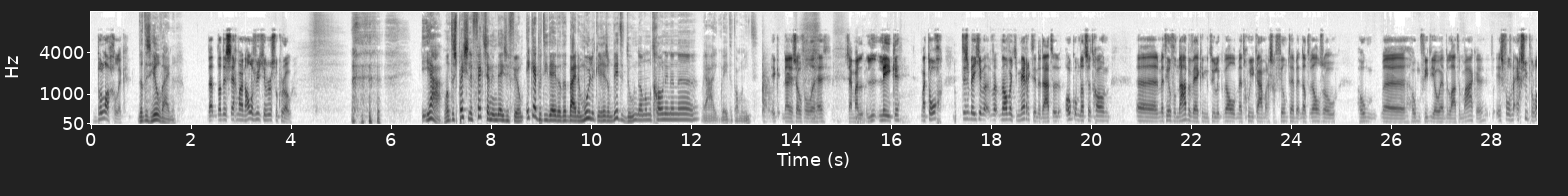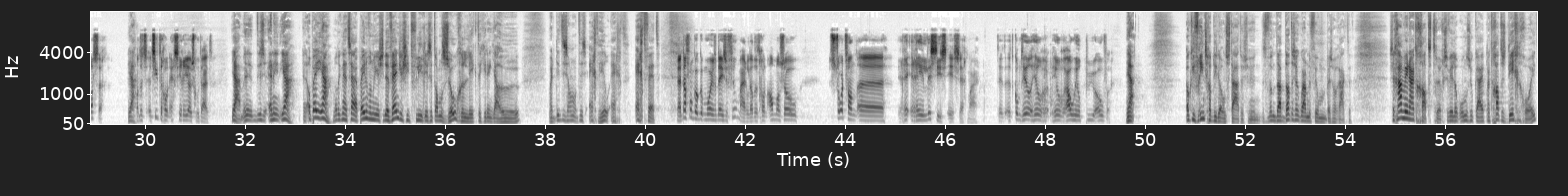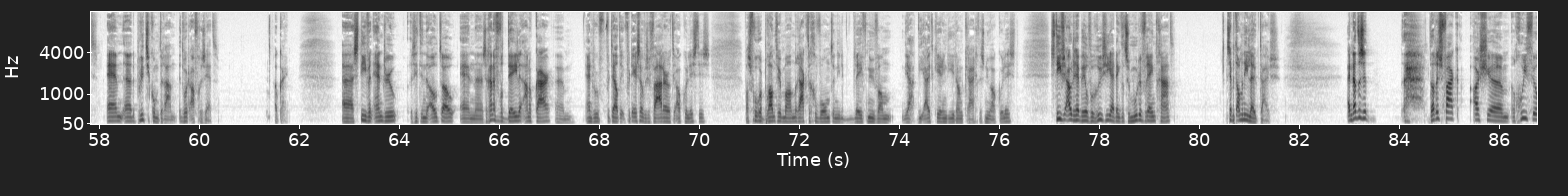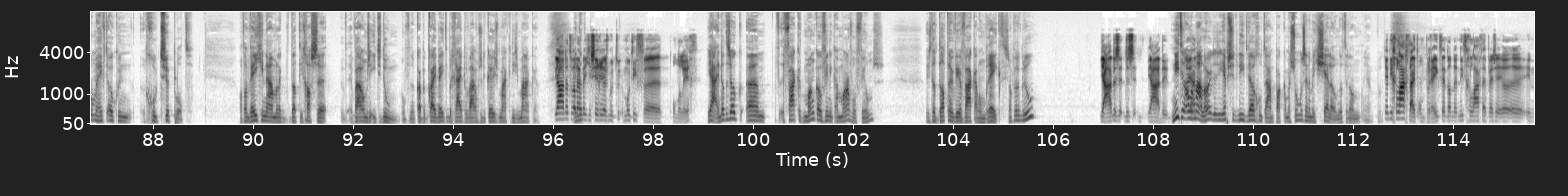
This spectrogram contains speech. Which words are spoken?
Belachelijk. Dat is heel weinig. Dat, dat is zeg maar een half uurtje Russell Crowe. Ja, want de special effects zijn in deze film. Ik heb het idee dat het bijna moeilijker is om dit te doen dan om het gewoon in een. eh, Ja, ik weet het allemaal niet. Ik, nou ja, zoveel eh, hè, zijn maar leken. Maar toch, het is een beetje wel- wat je merkt inderdaad. Ook omdat ze het gewoon eh, met heel veel nabewerking natuurlijk wel met goede camera's gefilmd hebben. En dat wel zo home, eh, home video hebben laten maken. Is volgens mij echt super lastig. Ja. Want het, het ziet er gewoon echt serieus goed uit. Ja, maar dus, en in, ja, en op een, ja, wat ik net zei. Op een of andere manier, als je de Avengers ziet vliegen, is het allemaal zo gelikt dat je denkt, ja, huh. Maar dit is allemaal, het is echt heel echt, echt vet. Ja, dat vond ik ook het mooie van deze film eigenlijk. Dat het gewoon allemaal zo soort van eh, re- realistisch is, zeg maar. Het, het komt heel, heel, heel rauw, heel puur over. Ja. Ook die vriendschap die er ontstaat tussen hun. Dat, dat, dat is ook waarom de film best wel raakte. Ze gaan weer naar het gat terug. Ze willen op onderzoek uit, maar het gat is dichtgegooid. En eh, de politie komt eraan. Het wordt afgezet. Oké. Eh, Steve en Andrew zitten in de auto en eh, ze gaan even wat delen aan elkaar. Ehm, Andrew vertelt voor het eerst over zijn vader dat hij alcoholist is. Was vroeger brandweerman, raakte gewond en die leeft nu van ja, die uitkering die je dan krijgt, is nu alcoholist. Steve's ouders hebben heel veel ruzie. Hij denkt dat zijn moeder vreemd gaat. Ze hebben het allemaal niet leuk thuis. En dat is het. Dat is vaak als je um, een goede film heeft ook een goed subplot. Want dan weet je namelijk dat die gasten waarom ze iets doen. Of dan kan, kan je beter begrijpen waarom ze de keuze maken die ze maken. Ja, dat er wel En een beetje serieus motief eh, onder ligt. Ja, en dat is ook ehm, vaak het manco, vind ik, aan Marvel-films. Is dat dat er weer vaak aan ontbreekt. Snap je wat ik bedoel? Ja, dus, dus ja, de, Niet in ja, allemaal hoor. Dus je hebt ze die het wel goed aanpakken. Maar sommige zijn een beetje shallow. Omdat er dan. Ja, ja, die gelaagdheid ontbreekt. En dan eh, niet gelaagdheid per se eh, in...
